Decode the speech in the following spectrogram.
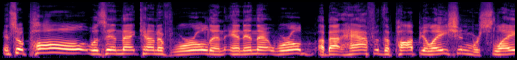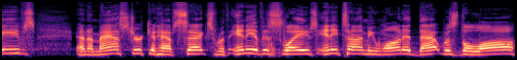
And so Paul was in that kind of world, and, and in that world, about half of the population were slaves, and a master could have sex with any of his slaves anytime he wanted. That was the law,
